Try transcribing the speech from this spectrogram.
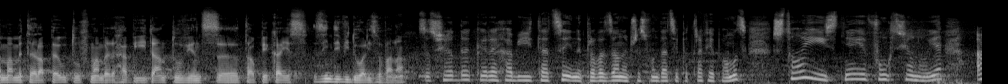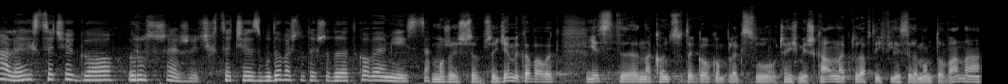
Mamy terapeutów, mamy rehabilitantów, więc e, ta opieka jest zindywidualizowana. Ośrodek rehabilitacyjny prowadzony przez Fundację Potrafię Pomóc stoi, istnieje, funkcjonuje, ale chcecie go rozszerzyć, chcecie zbudować tutaj jeszcze dodatkowe miejsca. Może jeszcze przejdziemy kawałek. Jest e, na końcu tego kompleksu część mieszkalna, która w tej chwili jest remontowana.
